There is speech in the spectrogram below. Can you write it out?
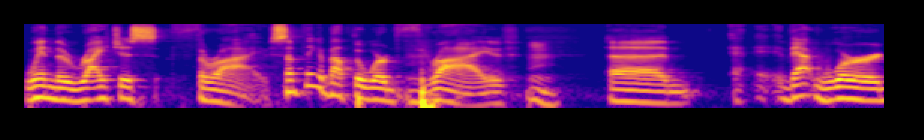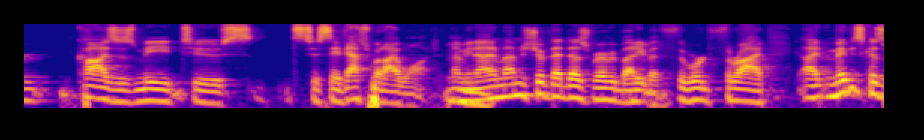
When the righteous thrive. Something about the word thrive, mm. uh, that word causes me to to say that's what I want. Mm. I mean, I'm, I'm, not sure if that does for everybody, mm. but the word thrive, I, maybe it's because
